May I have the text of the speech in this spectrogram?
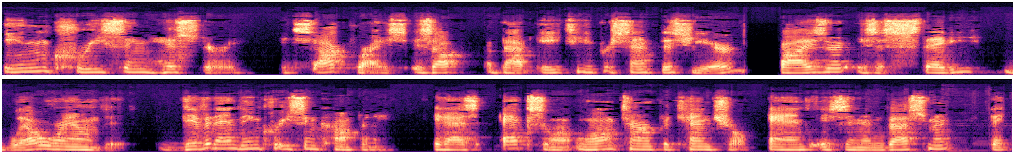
increasing history. Its stock price is up about 18% this year. Pfizer is a steady, well-rounded, dividend increasing company. It has excellent long-term potential and is an investment that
